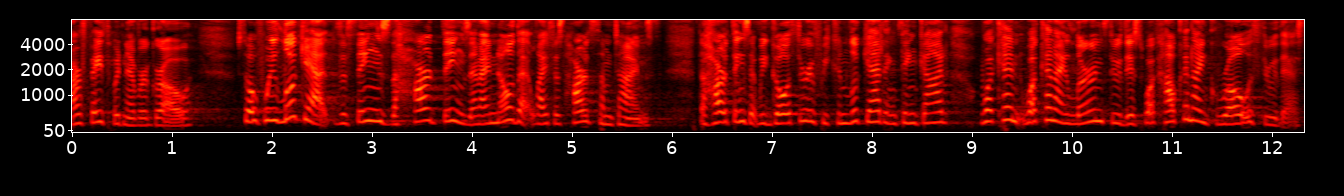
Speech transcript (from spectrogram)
our faith would never grow. So if we look at the things, the hard things, and I know that life is hard sometimes, the hard things that we go through, if we can look at and think, God, what can, what can I learn through this? What, how can I grow through this?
